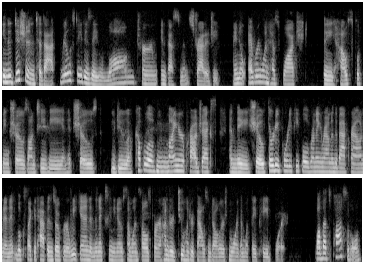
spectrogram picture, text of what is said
In addition to that, real estate is a long term investment strategy. I know everyone has watched the house flipping shows on TV, and it shows you do a couple of minor projects and they show 30, 40 people running around in the background, and it looks like it happens over a weekend. And the next thing you know, someone sells for $100,000, $200,000 more than what they paid for it. While that's possible,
